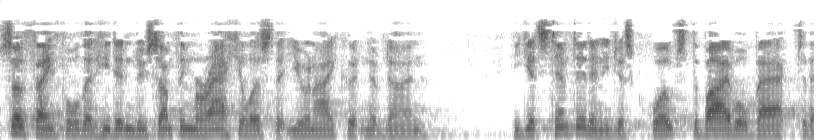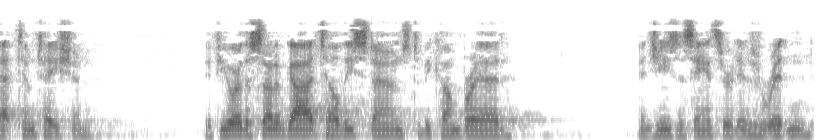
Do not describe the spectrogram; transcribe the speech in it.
so thankful that he didn't do something miraculous that you and I couldn't have done. He gets tempted and he just quotes the Bible back to that temptation. If you are the Son of God, tell these stones to become bread. And Jesus answered, It is written,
